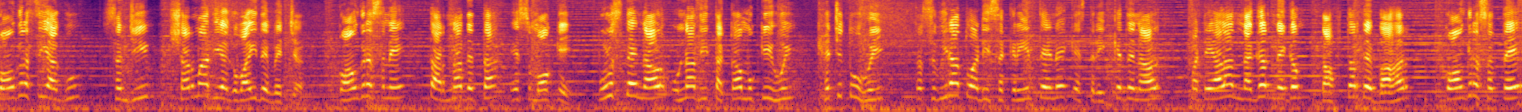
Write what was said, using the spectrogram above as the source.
ਕਾਂਗਰਸੀ ਆਗੂ ਸੰਜੀਵ ਸ਼ਰਮਾ ਦੀ ਅਗਵਾਈ ਦੇ ਵਿੱਚ ਕਾਂਗਰਸ ਨੇ ਧਰਨਾ ਦਿੱਤਾ। ਇਸ ਮੌਕੇ ਪੁਲਿਸ ਦੇ ਨਾਲ ਉਹਨਾਂ ਦੀ ਧੱਕਾ ਮੁੱਕੀ ਹੋਈ, ਖਿੱਚਤੂ ਹੋਈ। ਤਸਵੀਰਾਂ ਤੁਹਾਡੀ ਸਕਰੀਨ ਤੇ ਨੇ। ਕਿਸ ਤਰੀਕੇ ਦੇ ਨਾਲ ਪਟਿਆਲਾ ਨਗਰ ਨਿਗਮ ਦਫ਼ਤਰ ਦੇ ਬਾਹਰ ਕਾਂਗਰਸ ਅਤੇ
